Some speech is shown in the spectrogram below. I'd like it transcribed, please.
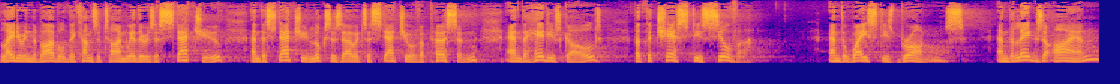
Later in the Bible, there comes a time where there is a statue, and the statue looks as though it's a statue of a person, and the head is gold, but the chest is silver, and the waist is bronze, and the legs are iron,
